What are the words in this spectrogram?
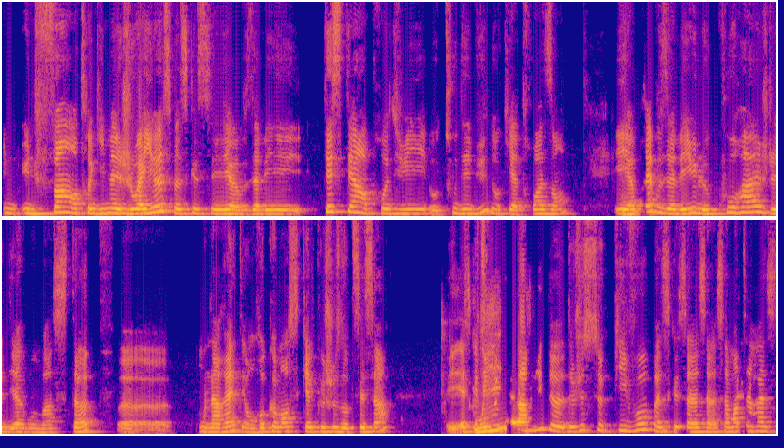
une, une, fin, entre guillemets, joyeuse parce que c'est vous avez testé un produit au tout début, donc il y a trois ans. Et mmh. après, vous avez eu le courage de dire, bon, ben, stop, on arrête et on recommence quelque chose d'autre. C'est ça? Est-ce que tu peux parler de, juste ce pivot? Parce que ça, ça, m'intéresse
